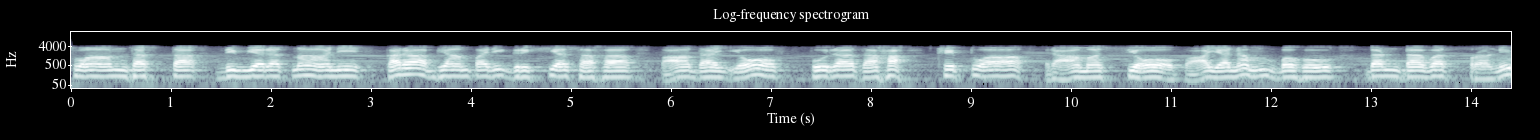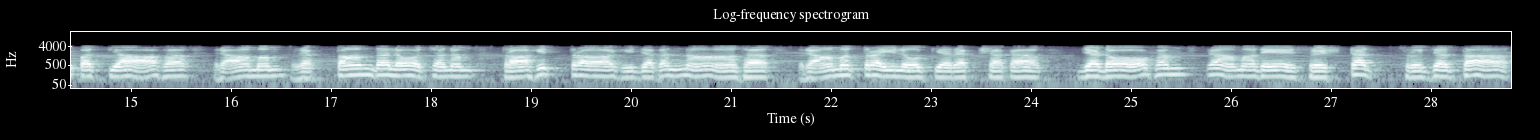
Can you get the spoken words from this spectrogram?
स्वान्धस्तदिव्यरत्नानि कराभ्यां परिगृह्य सः। पादयोः पुरतः क्षिप्त्वा रामस्योपायनं बहु दण्डवत्प्रणिपत्याः रामं रक्तान्तलोचनं त्राहि त्राहि जगन्नाथ रामत्रैलोक्यरक्षक। जडोऽहं रामदे सृष्टत्सृजता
